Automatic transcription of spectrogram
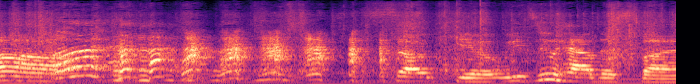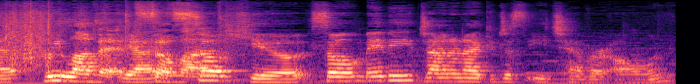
Ah, so cute. We do have this, but We love it yeah, so it's much. so cute. So maybe John and I could just each have our own.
